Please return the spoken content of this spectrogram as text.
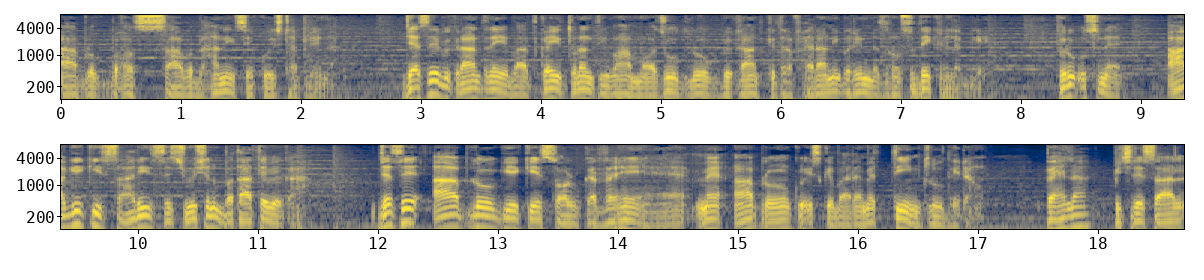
आप लोग बहुत सावधानी से कोई स्टेप लेना। जैसे विक्रांत ने ये बात कही, तुरंत ही वहाँ मौजूद लोग विक्रांत की तरफ़ हैरानी भरी नज़रों से देखने लग गए। फिर उसने आगे की सारी सिचुएशन बताते हुए कहा जैसे आप लोग ये केस सॉल्व कर रहे हैं, मैं आप लोगों को इसके बारे में तीन क्लू दे रहा हूँ। पहला, पिछले साल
